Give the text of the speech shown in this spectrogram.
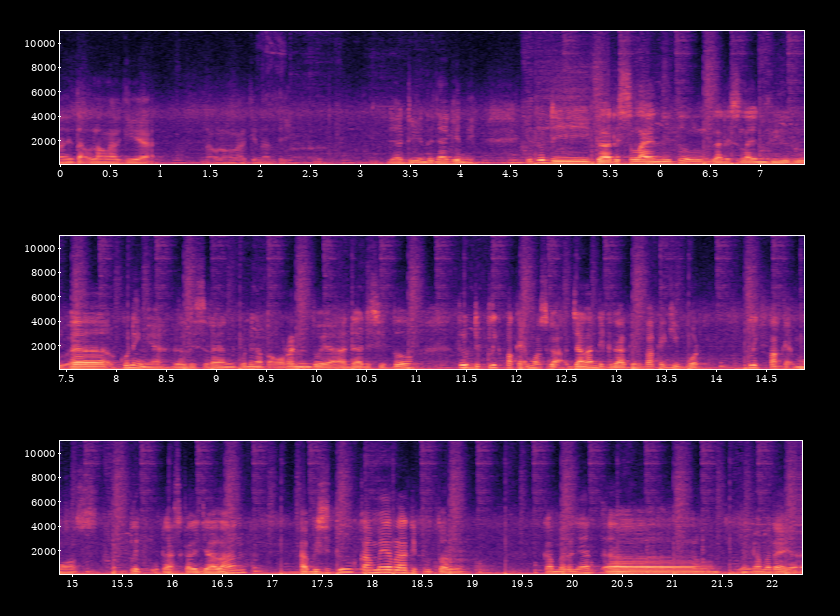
nanti tak ulang lagi ya tak ulang lagi nanti. Jadi intinya gini itu di garis lain itu garis lain biru eh kuning ya garis lain kuning atau oranye itu ya ada di situ. Itu diklik pakai mouse gak jangan digerakin pakai keyboard. Klik pakai mouse klik udah sekali jalan. Habis itu kamera diputar kameranya uh, bukan kamera ya.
